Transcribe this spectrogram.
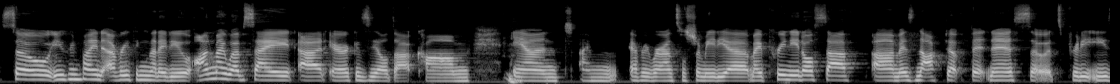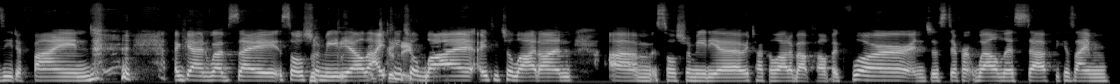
So you can find everything that I do on my website at ericaziel.com. Mm-hmm. And I'm everywhere on social media. My prenatal stuff um, is Knocked Up Fitness. So it's pretty easy to find. Again, website, social media. I teach a lot. I teach a lot on um, social media. We talk a lot about pelvic floor and just different wellness stuff because I'm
